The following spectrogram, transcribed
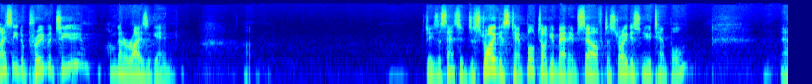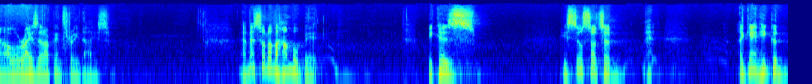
basically to prove it to you, I'm going to rise again. Jesus answered, Destroy this temple, talking about himself, destroy this new temple, and I will raise it up in three days. And that's sort of the humble bit because he still sorts of, again, he could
